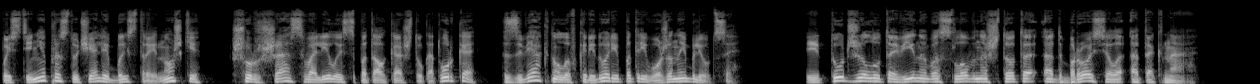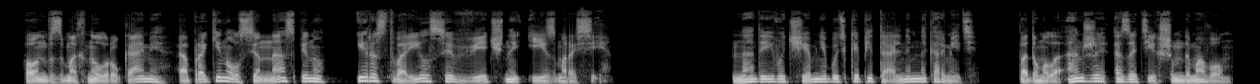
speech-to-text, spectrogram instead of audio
по стене простучали быстрые ножки, шурша свалилась с потолка штукатурка, звякнула в коридоре потревоженные блюдце. И тут же Лутовинова словно что-то отбросила от окна. Он взмахнул руками, опрокинулся на спину и растворился в вечной измороси. «Надо его чем-нибудь капитальным накормить», — подумала Анжи о затихшем домовом.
